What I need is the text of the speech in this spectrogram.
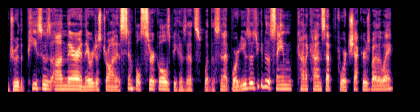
drew the pieces on there and they were just drawn as simple circles because that's what the Senet board uses. You can do the same kind of concept for checkers, by the way.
